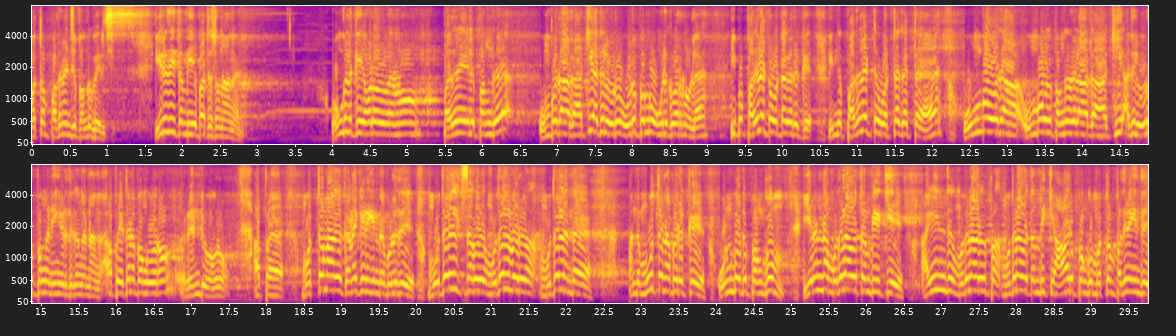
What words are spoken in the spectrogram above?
மொத்தம் பதினஞ்சு பங்கு போயிருச்சு. இறுதி தம்பியை பார்த்து சொன்னாங்க உங்களுக்கு எவ்வளவு வேணும்? பதினேழு பங்கு ஒன்பதாக ஆக்கி அதில் ஒரு ஒரு பங்கு உங்களுக்கு வரணும்ல? இப்ப பதினெட்டு ஒட்டகம் இருக்கு. இந்த பதினெட்டு ஒட்டகத்தை ஒன்பதா ஒன்பது பங்குகளாக ஆக்கி அதில் ஒரு பங்கு நீங்க எடுத்துக்கங்கன்னாங்க. அப்ப எத்தனை பங்கு வரும்? ரெண்டு வரும். அப்ப மொத்தமாக கணக்கிடுகின்ற பொழுது முதல் சகோதர முதல் வரும் முதல் அந்த அந்த மூத்த நபருக்கு ஒன்பது பங்கும் இரண்டாம் முதலாவது தம்பிக்கு ஐந்து முதலாவது முதலாவது தம்பிக்கு ஆறு பங்கும் மொத்தம் பதினைந்து.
